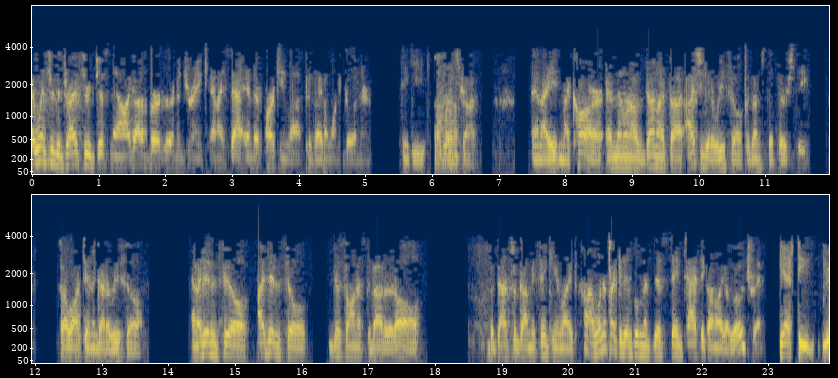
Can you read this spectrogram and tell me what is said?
I went through the drive-through just now. I got a burger and a drink, and I sat in their parking lot because I don't want to go in their stinky Uh-huh. restaurant. And I ate in my car, and then when I was done, I thought I should get a refill because I'm still thirsty. So I walked in and got a refill, and I didn't feel I didn't feel dishonest about it at all. But that's what got me thinking, like, huh, I wonder if I could implement this same tactic on like a road trip. Yeah, see, your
